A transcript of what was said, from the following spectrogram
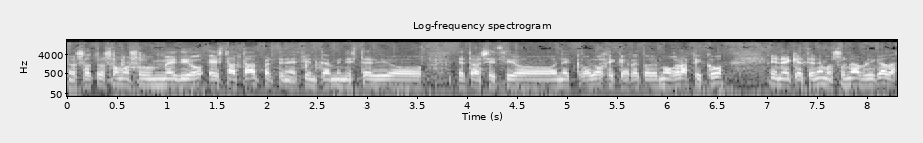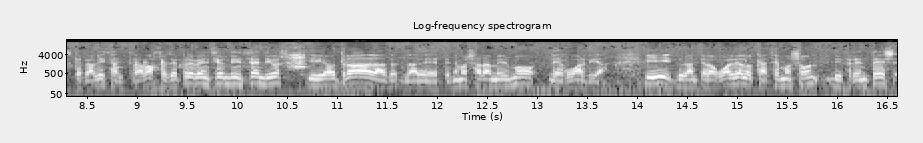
nosotros somos un medio estatal perteneciente al Ministerio de Transición Ecológica y Reto Demográfico, en el que tenemos unas brigadas que realizan trabajos de prevención de incendios y otra, la, la tenemos ahora mismo, de guardia. Y durante la guardia lo que hacemos son diferentes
